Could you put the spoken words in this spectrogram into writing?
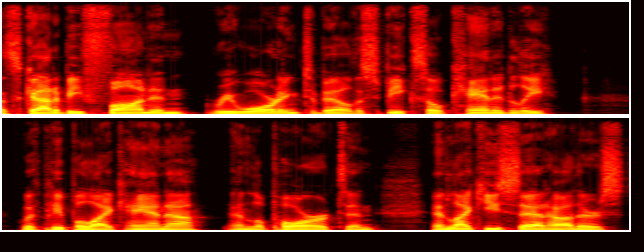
It's got to be fun and rewarding to be able to speak so candidly with people like Hannah and Laporte and and like you said, how there's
